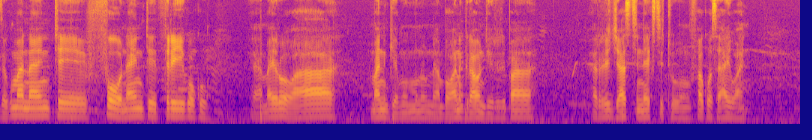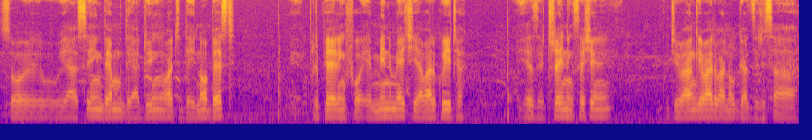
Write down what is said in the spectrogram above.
dzekuma94 93 ikoko. Mairohwa money game number one ground riri pa riri just next to fakos i1 so we are seeing them they are doing what they know best preparing for a mini match yavari kuita as a training session kuti vange vari vanogadzirisa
